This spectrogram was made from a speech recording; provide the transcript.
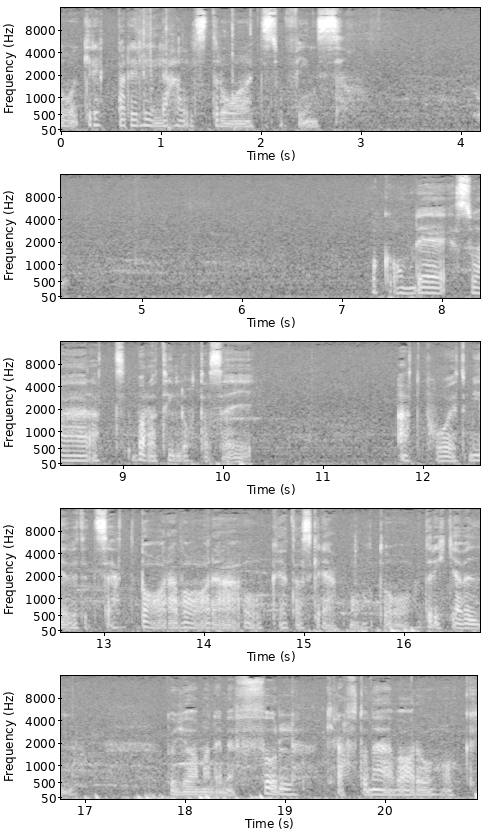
så greppa det lilla halsstrået som finns. Och om det så är att bara tillåta sig att på ett medvetet sätt bara vara och äta skräpmat och dricka vin. Då gör man det med full kraft och närvaro och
